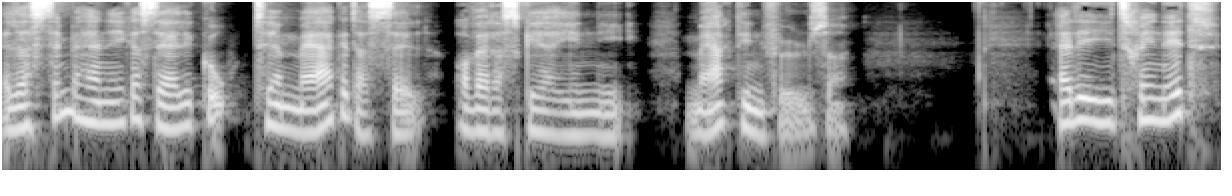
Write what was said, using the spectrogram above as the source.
eller simpelthen ikke er særlig god til at mærke dig selv, og hvad der sker inde i. Mærk dine følelser. Er det i trin 1,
